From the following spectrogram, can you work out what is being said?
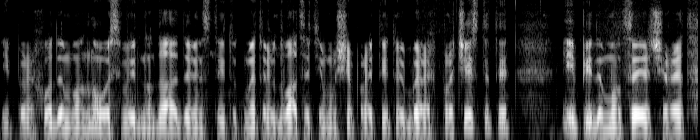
І переходимо, ну ось видно, да, де він стоїть. Тут метрів 20 йому ще пройти той берег прочистити. І підемо цей очерет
